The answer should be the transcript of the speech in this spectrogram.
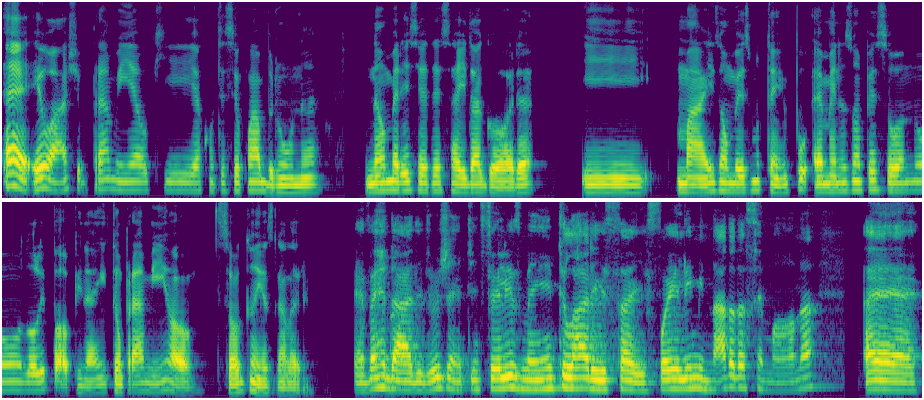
É, eu acho, pra mim é o que aconteceu com a Bruna. Não merecia ter saído agora. E mas ao mesmo tempo é menos uma pessoa no Lollipop, né? Então pra mim, ó, só ganhas, galera. É verdade, viu, gente? Infelizmente, Larissa aí foi eliminada da semana. É,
